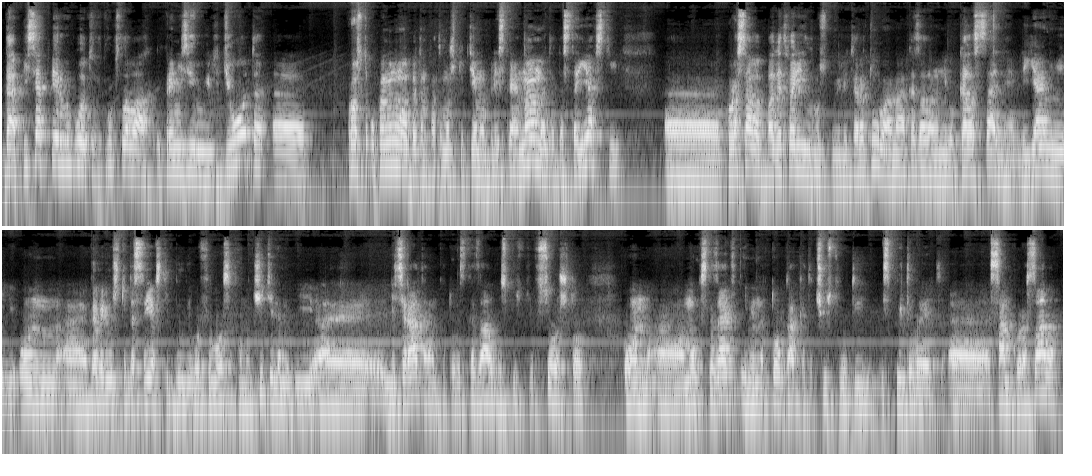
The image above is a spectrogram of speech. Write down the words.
Да, да 51 год в двух словах экранизирует «Идиота». Э, просто упомяну об этом, потому что тема близкая нам, это Достоевский. Э, Курасава боготворил русскую литературу, она оказала на него колоссальное влияние, и он э, говорил, что Достоевский был его философом, учителем и э, литератором, который сказал в искусстве все, что он э, мог сказать, именно то, как это чувствует и испытывает э, сам Курасава.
